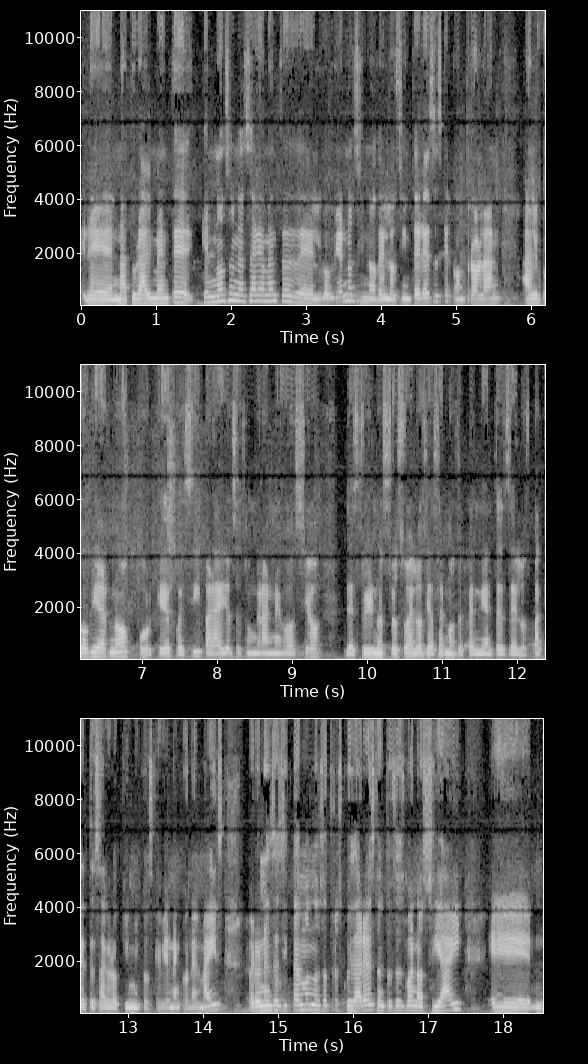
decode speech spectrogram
eh, naturalmente que no son necesariamente del gobierno, sino de los intereses que controlan al gobierno, porque pues sí, para ellos es un gran negocio destruir nuestros suelos y hacernos dependientes de los paquetes agroquímicos que vienen con el maíz, pero necesitamos nosotros cuidar esto. Entonces, bueno, si hay eh,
